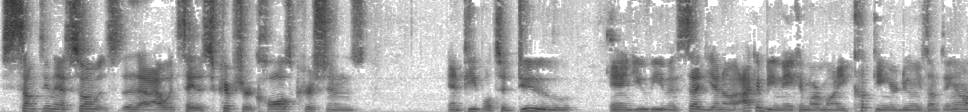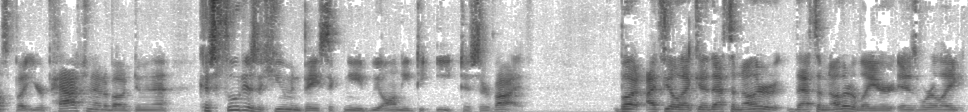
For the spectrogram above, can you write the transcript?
something that's so that I would say the scripture calls Christians and people to do. And you've even said, you know, I could be making more money cooking or doing something else, but you're passionate about doing that because food is a human basic need. We all need to eat to survive. But I feel like uh, that's another that's another layer is where like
